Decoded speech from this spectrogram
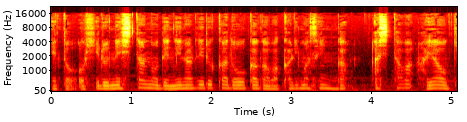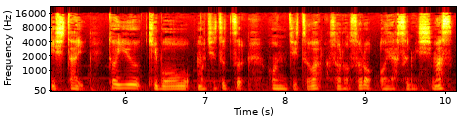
えっと、お昼寝したので寝られるかどうかがわかりませんが、明日は早起きしたいという希望を持ちつつ、本日はそろそろお休みします。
